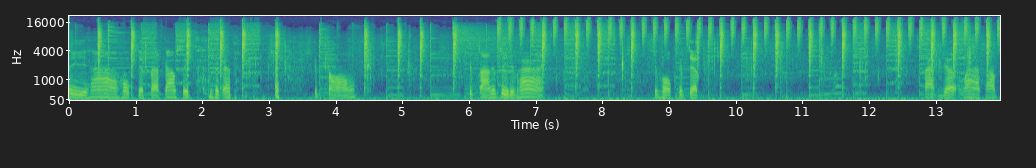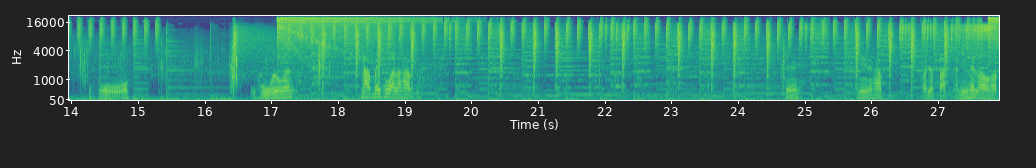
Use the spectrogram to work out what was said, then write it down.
สี่ห้าหกเจ็ดแปดเก้าสิบสิบเอ็ดสิบสองสิบสามสิบสี่สิบห้าสิบหกสิบเจ็ดแซบเยอะมากครับ โอ้โห โอ้โห ตรงนั้น นับไม่ถ้วแล้วครับโอเค นี่นะครับ เขาจะตัดอันนี้ให้เราครับ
